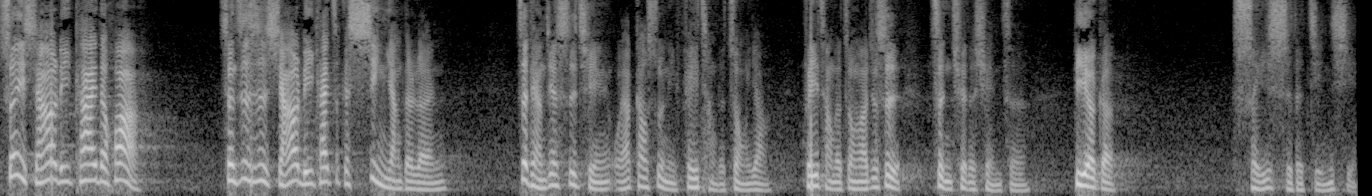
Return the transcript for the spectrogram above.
所以，想要离开的话，甚至是想要离开这个信仰的人，这两件事情，我要告诉你，非常的重要，非常的重要，就是正确的选择。第二个，随时的警醒。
